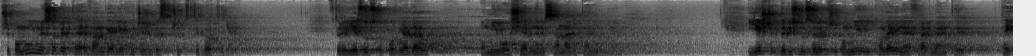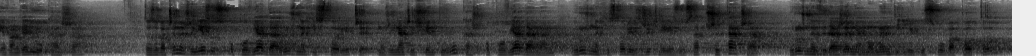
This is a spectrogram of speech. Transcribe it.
Przypomnijmy sobie tę Ewangelię chociażby sprzed tygodnia, w której Jezus opowiadał o miłosiernym Samarytaninie. I jeszcze gdybyśmy sobie przypomnieli kolejne fragmenty tej Ewangelii Łukasza, to zobaczymy, że Jezus opowiada różne historie, czy może inaczej święty Łukasz opowiada nam różne historie z życia Jezusa, przytacza różne wydarzenia, momenty i Jego słowa po to,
